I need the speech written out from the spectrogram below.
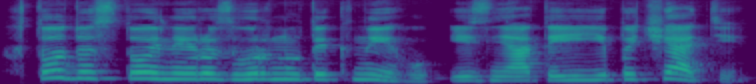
Хто достойний розгорнути книгу і зняти її печаті?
